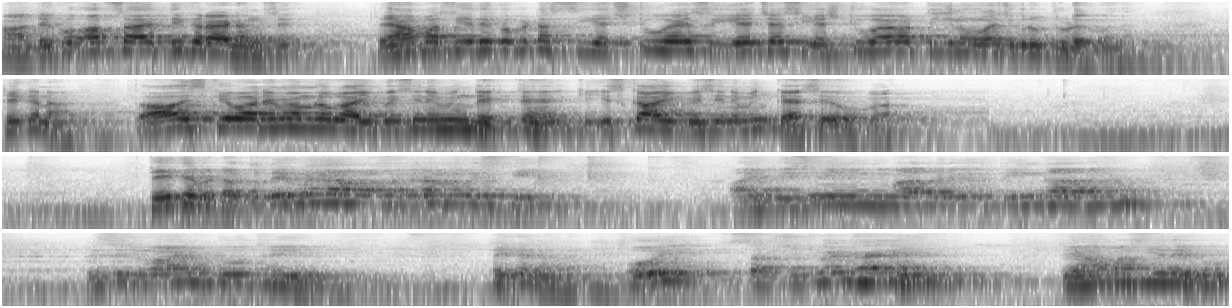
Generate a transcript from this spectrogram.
हाँ देखो, अब शायद दिख रहा है ढंग से। तो यहाँ पास ये देखो बेटा सी एच टू है सी एच है सी एच टू है और तीन ओ OH ग्रुप जुड़े हुए हैं। ठीक है ना? तो आओ इसके बारे में हम लोग आईपीसी नेमिंग देखते हैं कि इसका आईपीसी नेमिंग कैसे होगा। ठीक है बेटा? तो देखो यहाँ पास अगर हम लोग इसकी आईपीसी नेमिंग की बात करेंगे तो तीन कार्बन है। This is one two three ठीक है ना? कोई सब्सटीट्यूएंट है नहीं तो यहाँ पास ये देखो।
